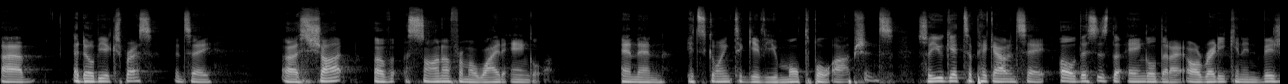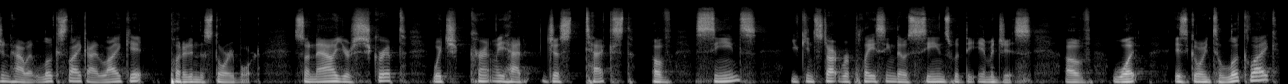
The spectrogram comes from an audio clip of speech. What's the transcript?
uh, Adobe Express and say, a shot of a sauna from a wide angle. And then it's going to give you multiple options. So you get to pick out and say, oh, this is the angle that I already can envision how it looks like. I like it put it in the storyboard. So now your script, which currently had just text of scenes, you can start replacing those scenes with the images of what is going to look like.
